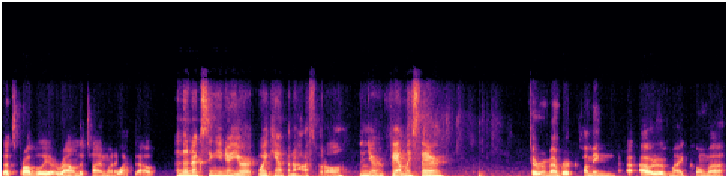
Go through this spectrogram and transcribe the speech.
That's probably around the time when I blacked out. And the next thing you know, you're waking up in a hospital and your family's there. I remember coming out of my coma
